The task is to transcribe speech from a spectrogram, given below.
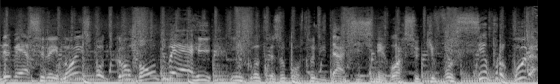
dbsleilões.com.br. Encontre as oportunidades de negócio que você procura.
